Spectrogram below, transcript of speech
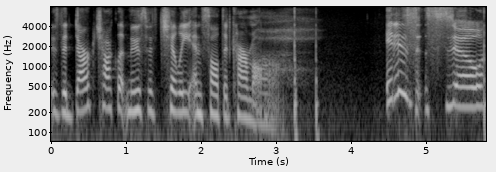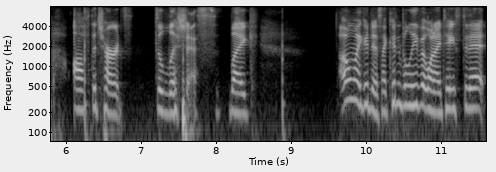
is the dark chocolate mousse with chili and salted caramel. It is so off the charts delicious. Like, oh my goodness, I couldn't believe it when I tasted it.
